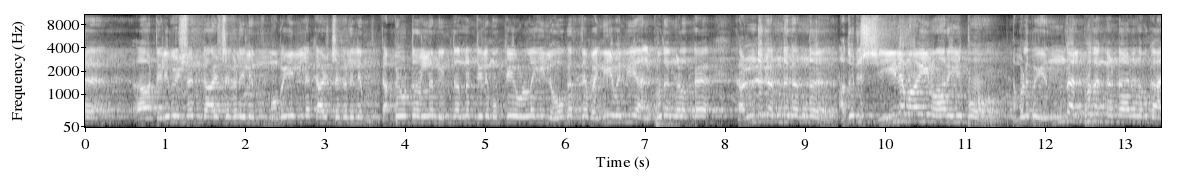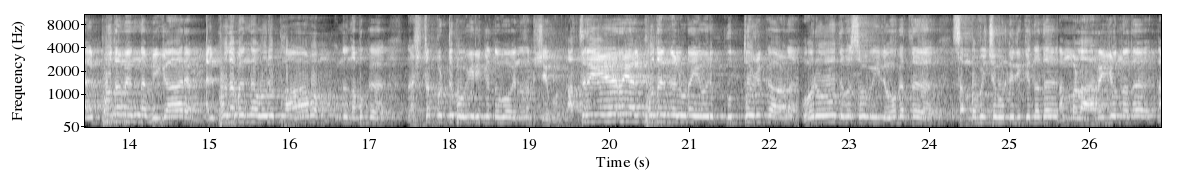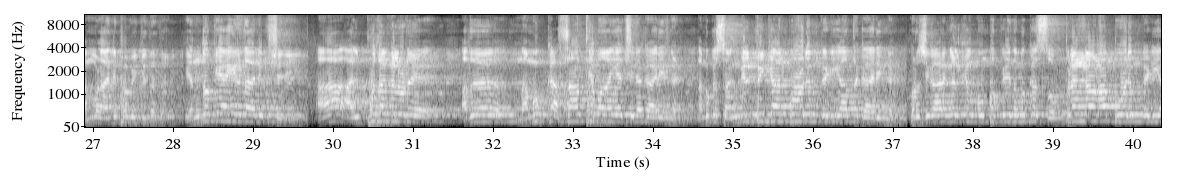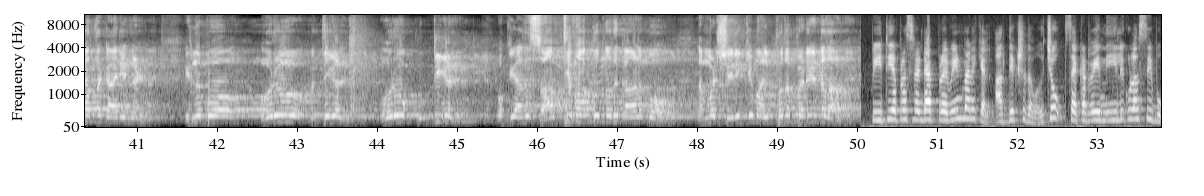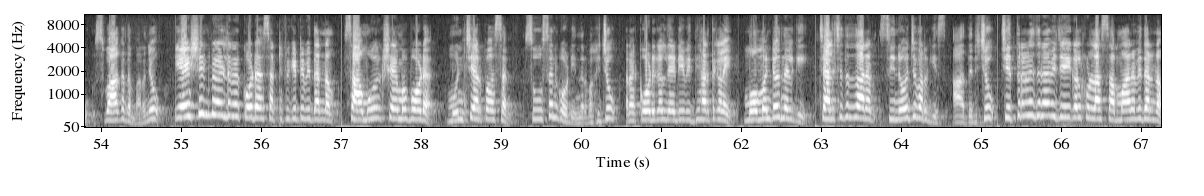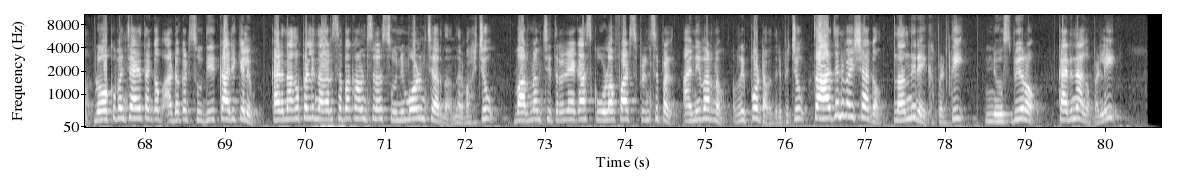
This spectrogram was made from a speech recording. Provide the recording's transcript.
ടെലിവിഷൻ കാഴ്ചകളിലും മൊബൈലിലെ കാഴ്ചകളിലും കമ്പ്യൂട്ടറിലും ഇന്റർനെറ്റിലും ഒക്കെയുള്ള ഈ ലോകത്തെ വലിയ വലിയ അത്ഭുതങ്ങളൊക്കെ കണ്ട് കണ്ട് കണ്ട് അതൊരു ശീലമായി മാറിയപ്പോ. നമ്മളിപ്പോ എന്ത് അത്ഭുതം കണ്ടാലും നമുക്ക് അത്ഭുതം എന്ന വികാരം അത്ഭുതം എന്ന ഒരു ഭാവം ഇന്ന് നമുക്ക് നഷ്ടപ്പെട്ടു പോയിരിക്കുന്നുവോ എന്ന സംശയമുണ്ട്. അത്രയേറെ അത്ഭുതങ്ങളുടെ ഒരു കുത്തൊഴുക്കാണ് ഓരോ ദിവസവും ഈ ലോകത്ത് സംഭവിച്ചുകൊണ്ടിരിക്കുന്നത്. നമ്മൾ അറിയുന്നത് നമ്മൾ അനുഭവിക്കുന്നത്. എന്തൊക്കെയായിരുന്നാലും ശരി ആ അത്ഭുതങ്ങളുടെ അത് നമുക്ക് അസാധ്യമായ ചില കാര്യങ്ങൾ. നമുക്ക് സങ്കല്പിക്കാൻ പോലും കഴിയാത്ത കാര്യങ്ങൾ. കുറച്ചു കാലങ്ങൾക്ക് മുമ്പൊക്കെ നമുക്ക് സ്വപ്നം കാണാൻ പോലും കഴിയാത്ത കാര്യങ്ങൾ. ഇന്നിപ്പോ ഓരോ വ്യക്തികൾ ഓരോ കുട്ടികൾ ഒക്കെ അത് സാധ്യമാക്കുന്നത് കാണുമ്പോൾ നമ്മൾ ശരിക്കും അത്ഭുതപ്പെടേണ്ടതാണ്. P T A president Praveen Manikkal അധ്യക്ഷത വഹിച്ചു. സെക്രട്ടറി നീലികുളം സിബു സ്വാഗതം പറഞ്ഞു. ഏഷ്യൻ വേൾഡ് റെക്കോർഡ് സർട്ടിഫിക്കറ്റ് വിതരണം സാമൂഹ്യക്ഷേമ ബോർഡ് മുൻ ചെയർപേഴ്സൺ സൂസൻ കോടി നിർവഹിച്ചു. റെക്കോർഡുകൾ നേടിയ വിദ്യാർത്ഥികളെ മൊമന്റോ നൽകി. ചലച്ചിത്ര താരം സിനോജ് വർഗീസ് ആദരിച്ചു. ചിത്രരചന വിജയികൾക്കുള്ള സമ്മാന വിതരണം ബ്ലോക്ക് പഞ്ചായത്ത് അംഗം അഡ്വക്കേറ്റ് സുധീർ കാരിക്കലും കരുനാഗപ്പള്ളി നഗരസഭാ കൌൺസിലർ സുനിമോളും ചേർന്ന് നിർവഹിച്ചു. Varnam Chitrarekha school of arts principal Anivarnam report അവതരിപ്പിച്ചു. സാജൻ വൈശാഖം നന്ദി രേഖപ്പെടുത്തി ന്യൂസ് ബ്യൂറോ കരുനാഗപ്പള്ളി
